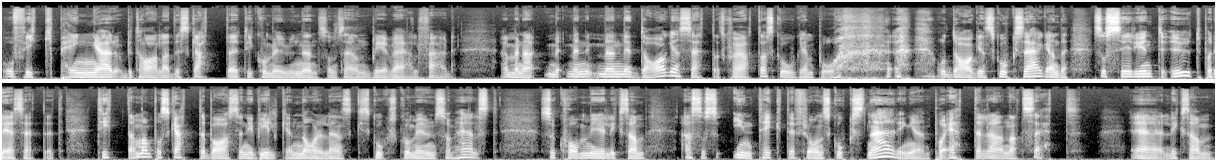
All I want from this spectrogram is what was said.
Och fick pengar och betalade skatter till kommunen som sen blev välfärd. Jag menar, men, men med dagens sätt att sköta skogen på och dagens skogsägande så ser det ju inte ut på det sättet. Tittar man på skattebasen i vilken norrländsk skogskommun som helst så kommer ju liksom alltså intäkter från skogsnäringen på ett eller annat sätt eh, liksom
